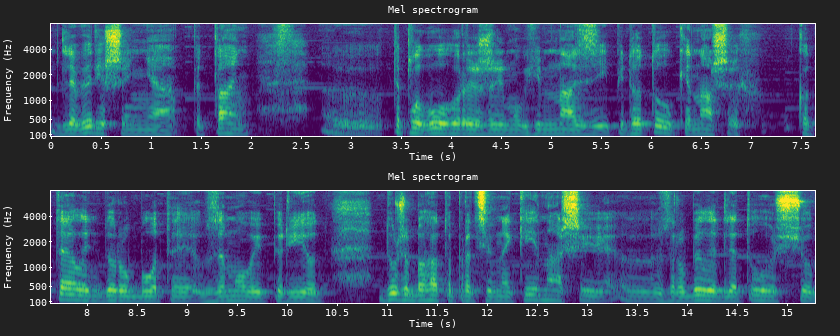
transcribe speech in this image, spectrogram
для вирішення питань е, теплового режиму в гімназії, підготовки наших котелень до роботи в зимовий період. Дуже багато працівники наші е, зробили для того, щоб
